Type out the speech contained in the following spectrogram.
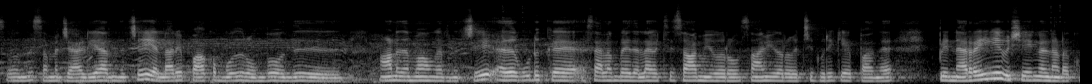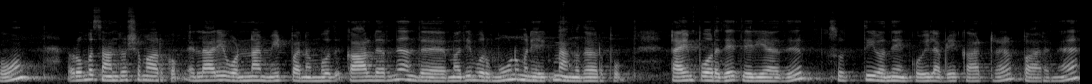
ஸோ வந்து செம்ம ஜாலியாக இருந்துச்சு. எல்லாரையும் பார்க்கும்போது ரொம்ப வந்து ஆனந்தமாகவும் இருந்துச்சு. அதை உடுக்க சிலம்பு இதெல்லாம் வச்சு சாமி வரும் சாமி வர வச்சு குறி கேட்பாங்க. இப்படி நிறைய விஷயங்கள் நடக்கும். ரொம்ப சந்தோஷமாக இருக்கும். எல்லாரையும் ஒன்றா மீட் பண்ணும்போது காலிலேருந்து அந்த மதியம் ஒரு மூணு மணி வரைக்குமே அங்கே தான் இருப்போம். டைம் போகிறதே தெரியாது. சுற்றி வந்து என் கோயில் அப்படியே காட்டுறேன். பாருங்கள்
